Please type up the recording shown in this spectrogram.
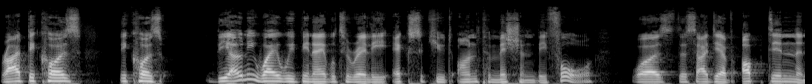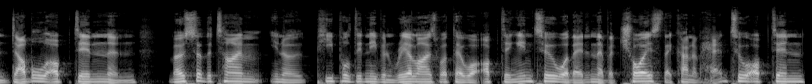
right? Because because the only way we've been able to really execute on permission before was this idea of opt-in and double opt-in and most of the time, you know, people didn't even realize what they were opting into or they didn't have a choice. They kind of had to opt in.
